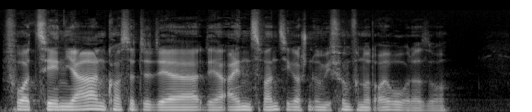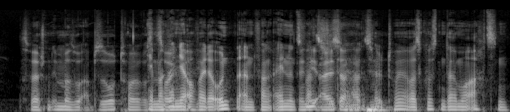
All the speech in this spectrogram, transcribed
vor zehn Jahren kostete der, der 21er schon irgendwie 500 Euro oder so. Das war schon immer so absurd teures ja, man kann ja auch weiter unten anfangen. 21 Alte ist, halt, hatten. ist halt teuer. Was kostet ein Dalmor 18?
